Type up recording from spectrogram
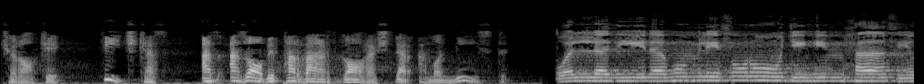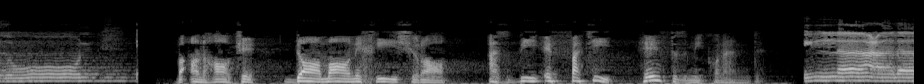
چرا که هیچ کس از عذاب پروردگارش در امان نیست. والذین هم لفروجهم حافظون. و آنها که دامان خیش را از بی افتی حفظ می کنند إلا على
